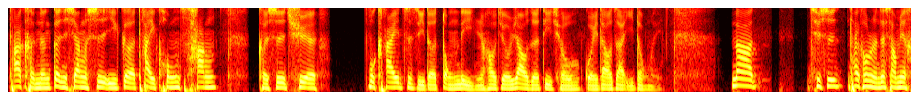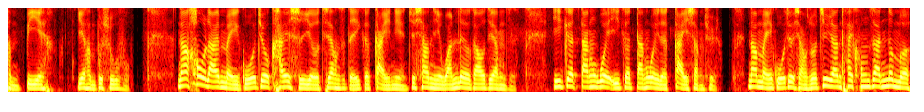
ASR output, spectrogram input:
它可能更像是一个太空舱，可是却。不开自己的动力，然后就绕着地球轨道在移动。哎，那其实太空人在上面很憋，也很不舒服。那后来美国就开始有这样子的一个概念，就像你玩乐高这样子，一个单位一个单位的盖上去。那美国就想说，既然太空站那么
